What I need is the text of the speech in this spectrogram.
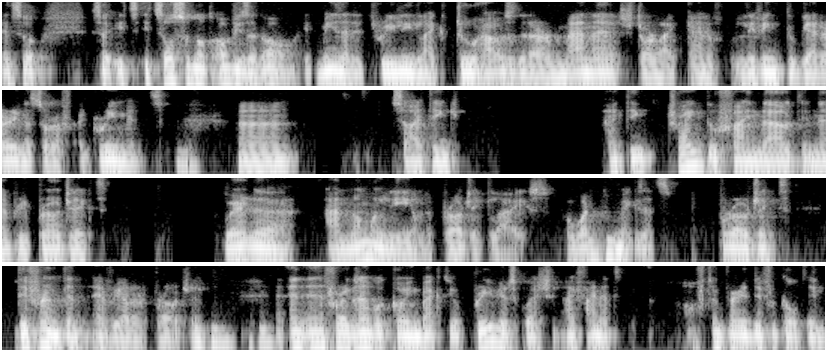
And so so it's it's also not obvious at all. It means that it's really like two houses that are managed or like kind of living together in a sort of agreement. Mm. Um, so I think I think trying to find out in every project where the anomaly of the project lies or what Mhm. makes that project different than every other project. Mhm, mhm. And, and for example, going back to your previous question, I find it often very difficult in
